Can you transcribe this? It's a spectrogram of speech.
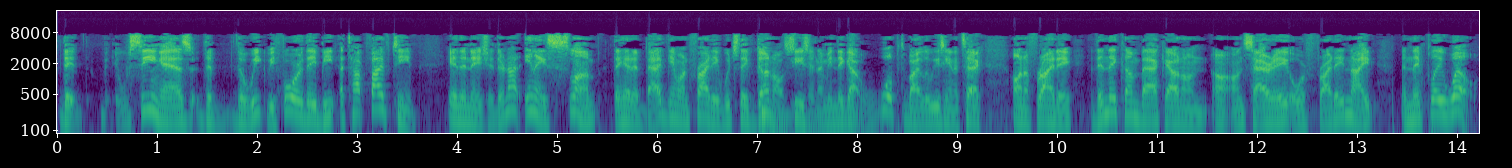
They, seeing as the the week before they beat a top five team in the nation, they're not in a slump. They had a bad game on Friday, which they've done all season. I mean, they got whooped by Louisiana Tech on a Friday. Then they come back out on uh, on Saturday or Friday night and they play well.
